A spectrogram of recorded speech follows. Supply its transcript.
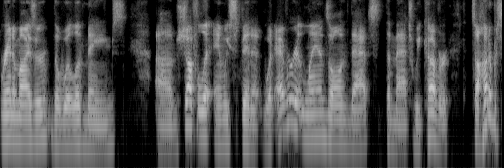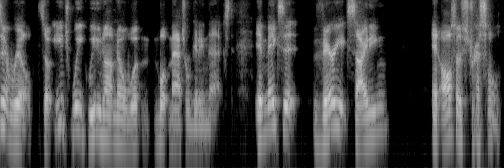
randomizer, the wheel of names, um, shuffle it, and we spin it. Whatever it lands on, that's the match we cover. It's 100% real. So each week we do not know what what match we're getting next. It makes it very exciting and also stressful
